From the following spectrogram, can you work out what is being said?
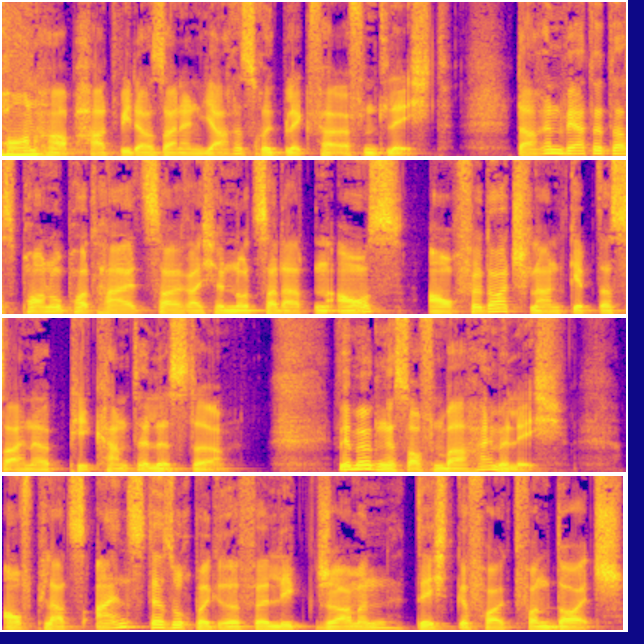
Pornhub hat wieder seinen Jahresrückblick veröffentlicht. Darin wertet das Pornoportal zahlreiche Nutzerdaten aus. Auch für Deutschland gibt es eine pikante Liste. Wir mögen es offenbar heimelig. Auf Platz 1 der Suchbegriffe liegt German, dicht gefolgt von Deutsch.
